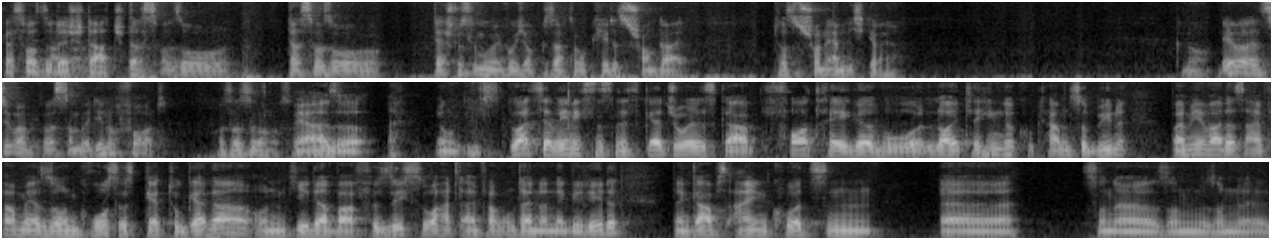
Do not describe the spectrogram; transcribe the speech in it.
Das war so der Startschuss. Das war so, das war so der Schlüsselmoment, wo ich auch gesagt habe, okay, das ist schon geil. Das ist schon ehrlich geil. Genau. Nee, aber erzähl mal, wie war es dann bei dir noch vor Ort? Was hast du noch so? Ja, also, Junge, du hattest ja wenigstens eine Schedule, es gab Vorträge, wo Leute hingeguckt haben zur Bühne. Bei mir war das einfach mehr so ein großes Get-Together und jeder war für sich so, hat einfach untereinander geredet. Dann gab es einen kurzen, äh, so eine, so eine, so eine,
